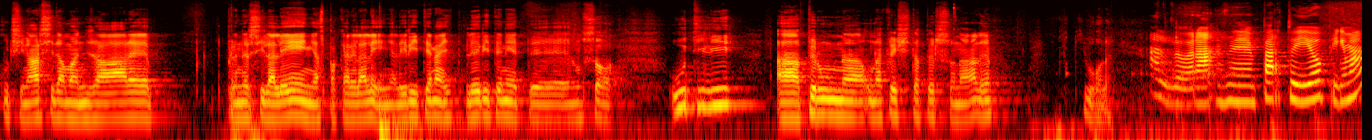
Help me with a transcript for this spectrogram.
cucinarsi da mangiare, prendersi la legna, spaccare la legna, le ritenete, le ritenete, non so, utili eh, per una, una crescita personale? Chi vuole? Allora, eh, parto io prima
